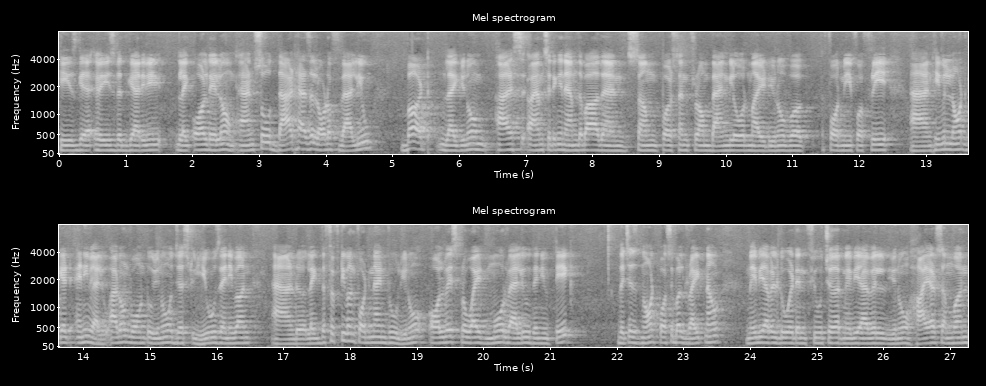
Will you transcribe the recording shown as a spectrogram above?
he is he is with gary like all day long. And so that has a lot of value but like you know as i am sitting in ahmedabad and some person from bangalore might you know work for me for free and he will not get any value. I don't want to you know just use anyone. And uh, like the 5149 rule you know always provide more value than you take which is not possible right now maybe i will do it in future. Maybe i will you know hire someone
